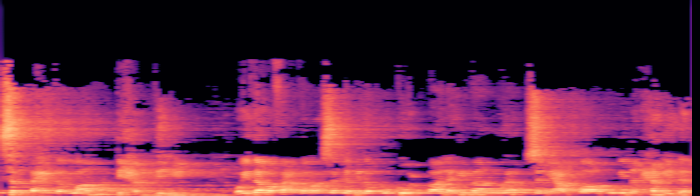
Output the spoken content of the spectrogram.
سبحت الله بحمده. وإذا رفعت رأسك من الركوع قال إمامك سمع الله لمن حمده.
